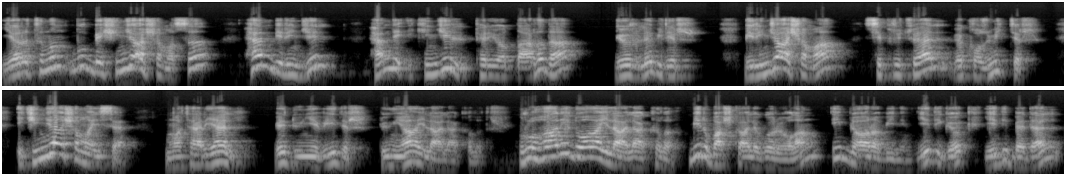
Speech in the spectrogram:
yaratımın bu beşinci aşaması hem birincil hem de ikincil periyotlarda da görülebilir. Birinci aşama spiritüel ve kozmiktir. İkinci aşama ise materyal ve dünyevidir. Dünya ile alakalıdır. Ruhani doğa ile alakalı bir başka alegori olan İbn Arabi'nin yedi gök, yedi bedel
